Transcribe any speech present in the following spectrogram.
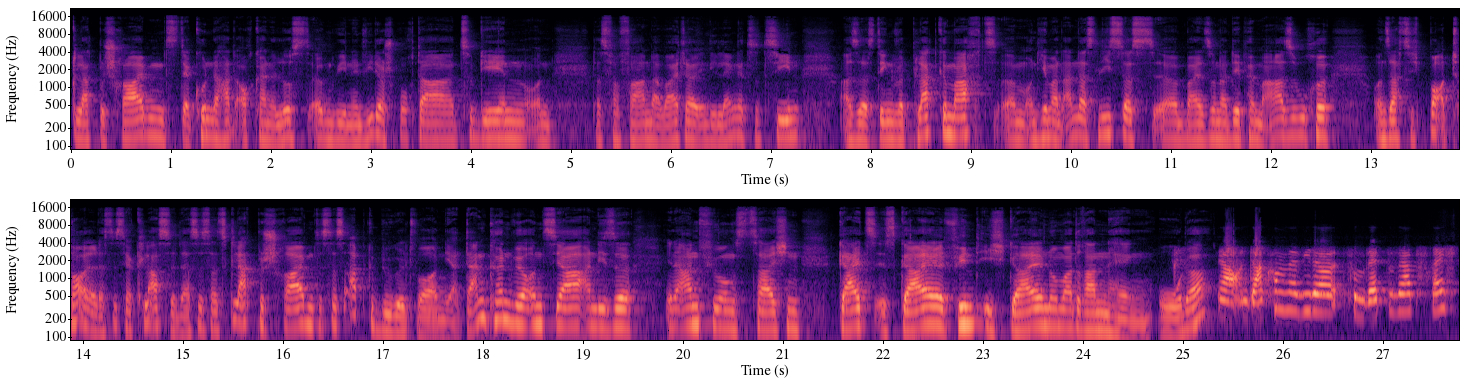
glatt beschreibend, der Kunde hat auch keine Lust, irgendwie in den Widerspruch da zu gehen und das Verfahren da weiter in die Länge zu ziehen. Also das Ding wird platt gemacht ähm, und jemand anders liest das äh, bei so einer DPMA-Suche und sagt sich, boah, toll, das ist ja klasse, das ist als glatt beschreibend, ist das abgebügelt worden. Ja, dann können wir uns ja an diese, in Anführungszeichen, Geiz ist geil, finde ich geil, Nummer dranhängen, oder? Ja, und da kommen wir wieder zum Wettbewerbsrecht,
